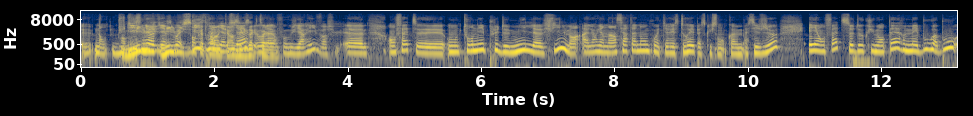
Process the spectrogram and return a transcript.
Euh, non, du En 19e, 1895 ouais, 19e siècle. exactement. Voilà, faut que j'y arrive. Euh, en fait, euh, on tournait plus de 1000 films. Alors, il y en a un certain nombre qui ont été restaurés parce qu'ils sont quand même assez vieux. Et en fait, ce documentaire met bout à bout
